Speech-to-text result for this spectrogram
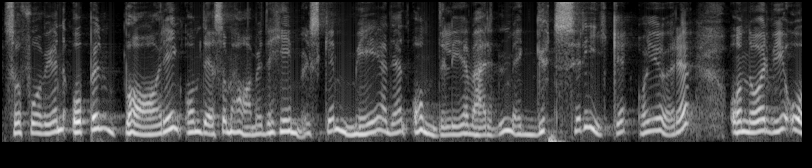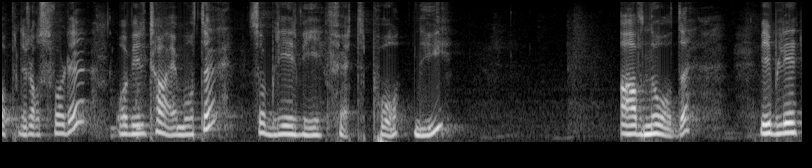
så får vi en åpenbaring om det som har med det himmelske, med den åndelige verden, med Guds rike å gjøre. Og når vi åpner oss for det og vil ta imot det, så blir vi født på ny. Av nåde. Vi blir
